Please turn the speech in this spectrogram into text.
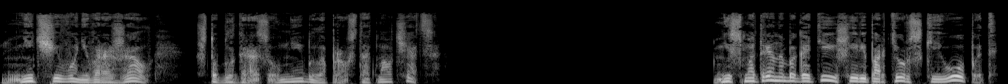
ничего не выражал, что благоразумнее было просто отмолчаться. Несмотря на богатейший репортерский опыт,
